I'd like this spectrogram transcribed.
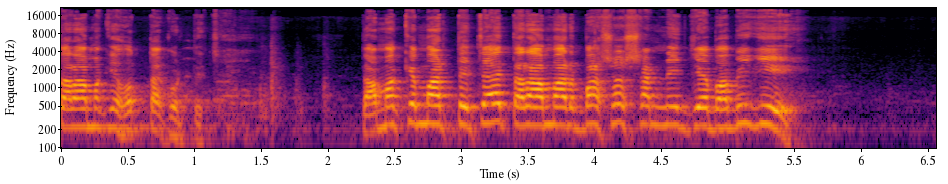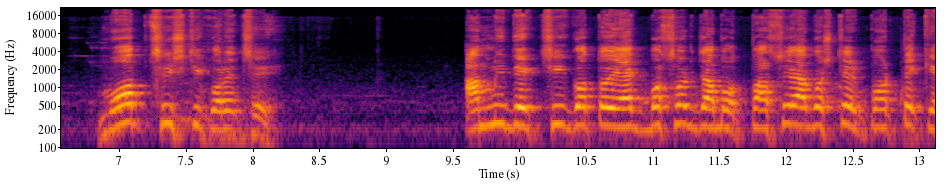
তারা আমাকে হত্যা করতে চায়। তা আমাকে মারতে চায়, তারা আমার বাসার সামনে যেভাবে গিয়ে মব সৃষ্টি করেছে, আমি দেখছি গত এক বছর যাবৎ, পাঁচই আগস্টের পর থেকে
